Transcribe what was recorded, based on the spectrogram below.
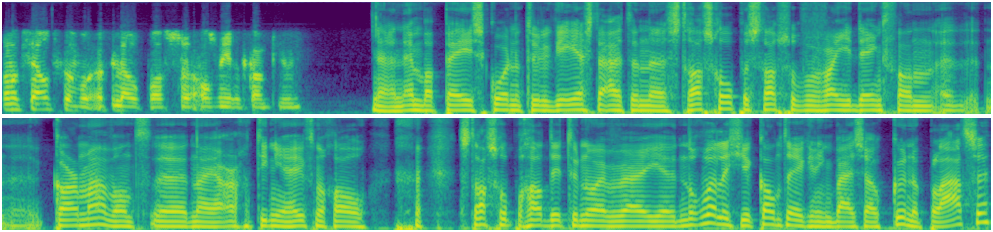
van het veld gelopen als wereldkampioen. Ja, en Mbappé scoort natuurlijk de eerste uit een uh, strafschop. Een strafschop waarvan je denkt van uh, karma. Want nou ja, Argentinië heeft nogal strafschoppen gehad dit toernooi... waar je nog wel eens je kanttekening bij zou kunnen plaatsen.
